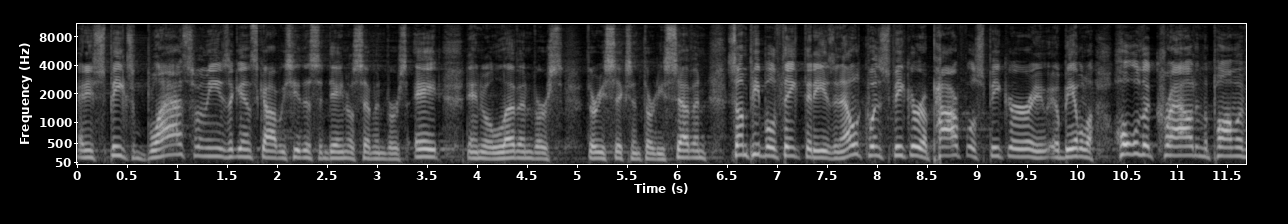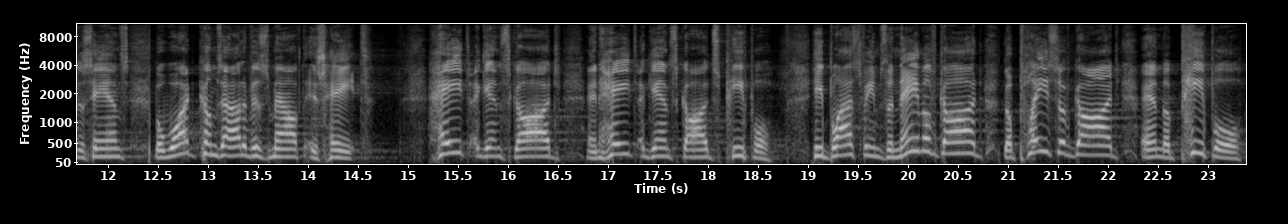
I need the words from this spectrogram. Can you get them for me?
and he speaks blasphemies against God. We see this in Daniel 7, verse 8, Daniel 11, verse 36 and 37. Some people think that he is an eloquent speaker, a powerful speaker. He'll be able to hold a crowd in the palm of his hands. But what comes out of his mouth is hate hate against God and hate against God's people. He blasphemes the name of God, the place of God, and the people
